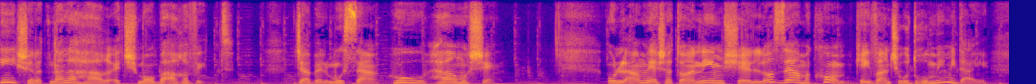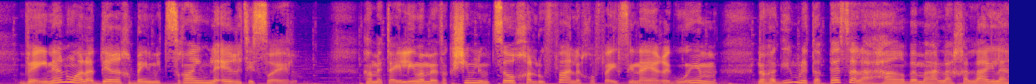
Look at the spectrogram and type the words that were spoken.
היא שנתנה להר את שמו בערבית. ג'בל מוסא הוא הר משה. אולם יש הטוענים שלא זה המקום, כיוון שהוא דרומי מדי, ואיננו על הדרך בין מצרים לארץ ישראל. המטיילים המבקשים למצוא חלופה לחופי סיני הרגועים, נוהגים לטפס על ההר במהלך הלילה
